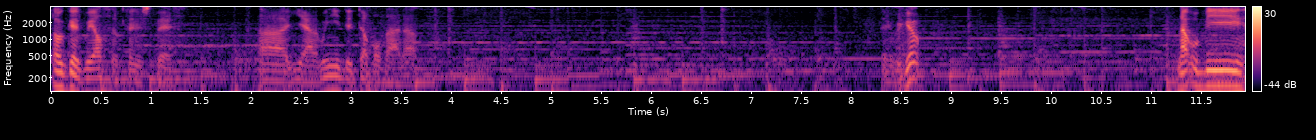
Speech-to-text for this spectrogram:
Oh good, we also finished this. Uh, yeah, we need to double that up. There we go. That will be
